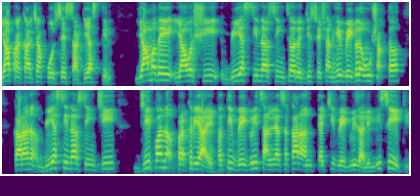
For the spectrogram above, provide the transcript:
या प्रकारच्या कोर्सेससाठी असतील. यामध्ये यावर्षी बीएससी नर्सिंगचं रजिस्ट्रेशन हे वेगळं होऊ शकतं. कारण बीएससी नर्सिंगची जी पण प्रक्रिया आहे तर ती वेगळी चालण्याचं कारण त्याची वेगळी झालेली सीईटी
